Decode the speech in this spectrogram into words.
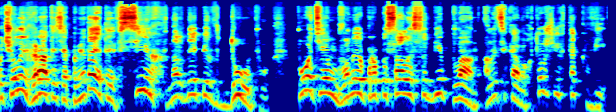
почали гратися, пам'ятаєте, всіх нардепів дупу. Потім вони прописали собі план. Але цікаво, хто ж їх так вів?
